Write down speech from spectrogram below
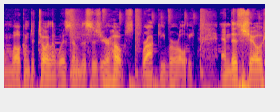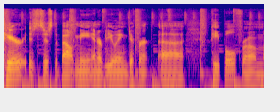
and welcome to Toilet Wisdom. This is your host, Rocky Burley. And this show here is just about me interviewing different uh, people from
